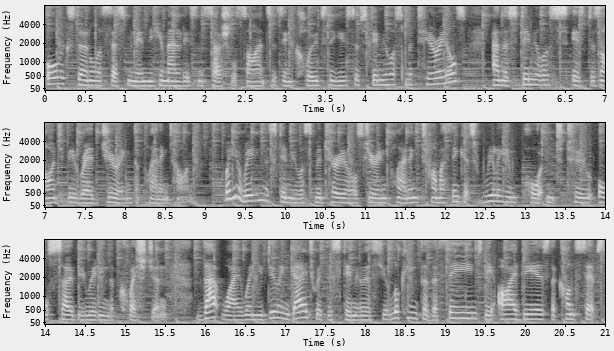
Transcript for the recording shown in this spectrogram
All external assessment in the humanities and social sciences includes the use of stimulus materials and the stimulus is designed to be read during the planning time. When you're reading the stimulus materials during planning time, I think it's really important to also be reading the question. That way, when you do engage with the stimulus, you're looking for the themes, the ideas, the concepts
